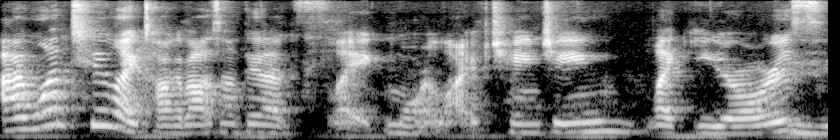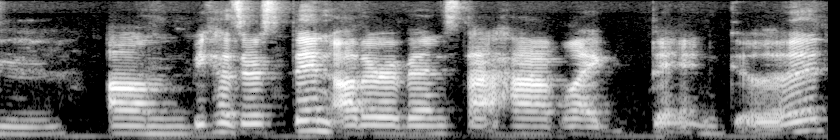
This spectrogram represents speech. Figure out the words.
I want to like talk about something that's like more life changing, like yours, Mhm. um, because there's been other events that have like been good,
